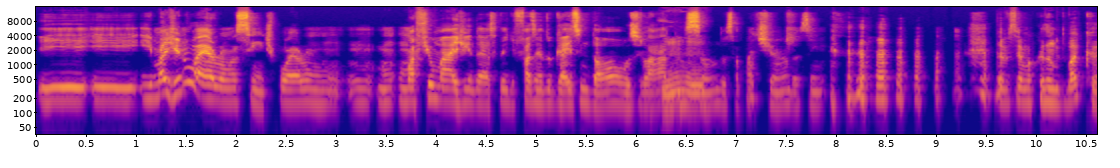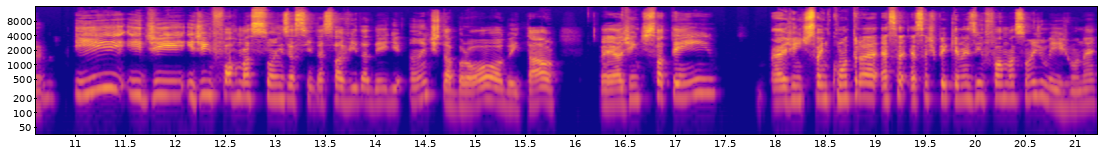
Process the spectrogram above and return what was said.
E, e- e imagina o Aaron, assim, tipo, o Aaron, um- um- uma filmagem dessa, dele fazendo Guys in Dolls lá, Uhum. dançando, sapateando, assim. Deve ser uma coisa muito bacana. E, e, de, e de informações, assim, dessa vida dele antes da Broadway e tal, é, a gente só tem. A gente só encontra essa- essas pequenas informações mesmo, né?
